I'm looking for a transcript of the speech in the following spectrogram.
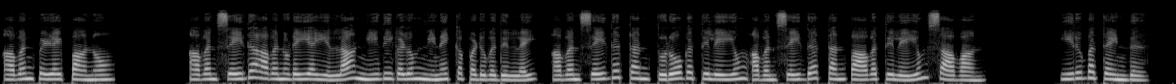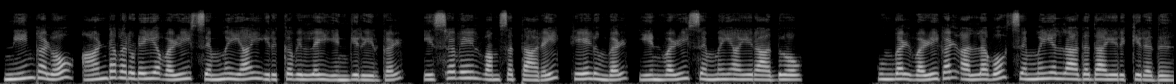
அவன் பிழைப்பானோ? அவன் செய்த அவனுடைய எல்லா நீதிகளும் நினைக்கப்படுவதில்லை அவன் செய்த தன் துரோகத்திலேயும் அவன் செய்த தன் பாவத்திலேயும் சாவான். இருபத்தைந்து. நீங்களோ ஆண்டவருடைய வழி செம்மையாய் இருக்கவில்லை என்கிறீர்கள் இஸ்ரவேல் வம்சத்தாரே கேளுங்கள் என் வழி செம்மையாயிராதோ? உங்கள் வழிகள் அல்லவோ செம்மையல்லாததாயிருக்கிறது.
